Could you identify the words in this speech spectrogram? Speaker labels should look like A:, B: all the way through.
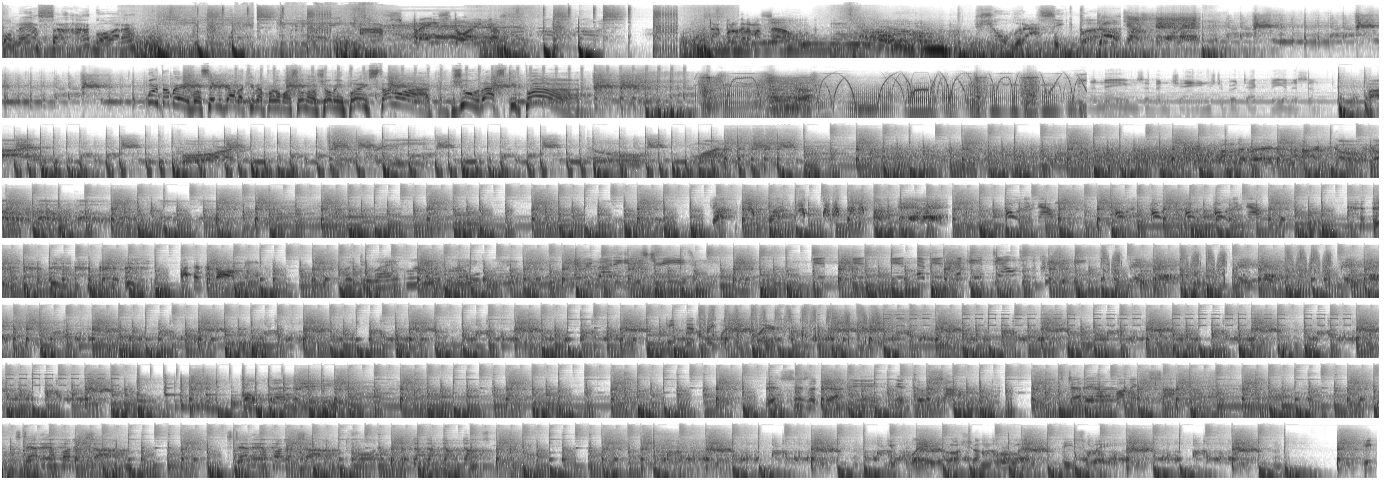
A: Começa agora. As pré-históricas da programação. Jurassic Park.
B: Muito bem, você ligado aqui na programação da Jovem Pan está no ar. Jurassic Pan.
C: The names have been changed to protect the innocent.
D: Five. four.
